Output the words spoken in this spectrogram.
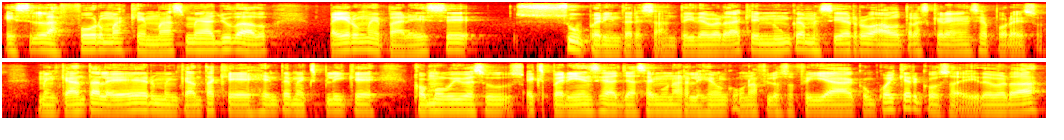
es la forma que más me ha ayudado, pero me parece súper interesante y de verdad que nunca me cierro a otras creencias por eso. Me encanta leer, me encanta que gente me explique cómo vive sus experiencias, ya sea en una religión, con una filosofía, con cualquier cosa y de verdad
